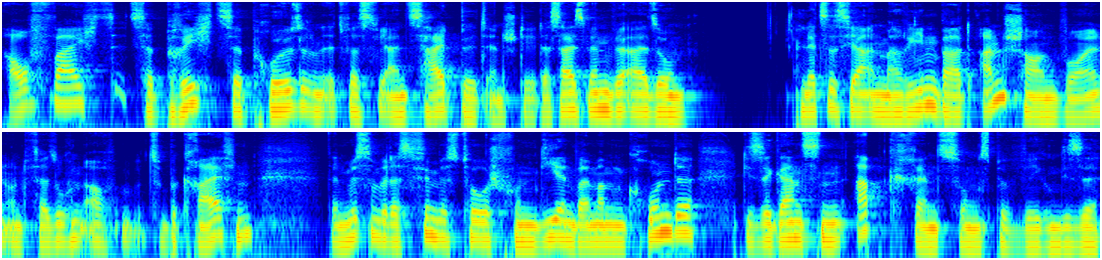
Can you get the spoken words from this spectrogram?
aufweicht, zerbricht, zerbröselt und etwas wie ein Zeitbild entsteht. Das heißt, wenn wir also letztes Jahr ein Marienbad anschauen wollen und versuchen auch zu begreifen, dann müssen wir das filmhistorisch fundieren, weil man im Grunde diese ganzen Abgrenzungsbewegungen, diese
